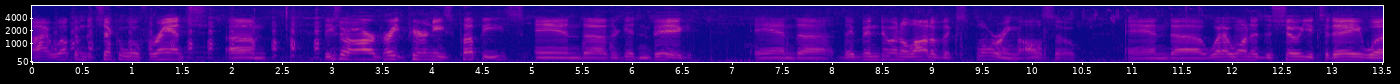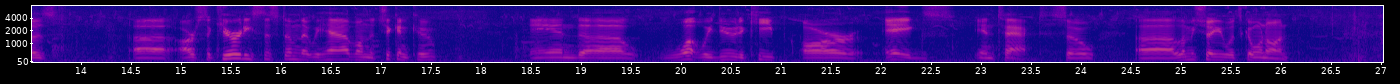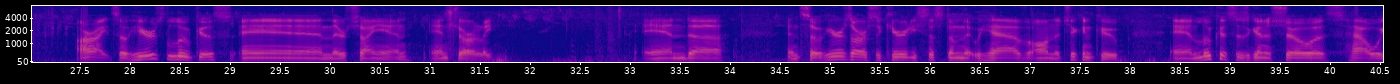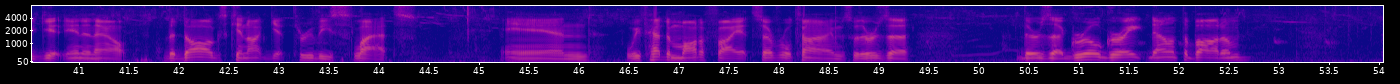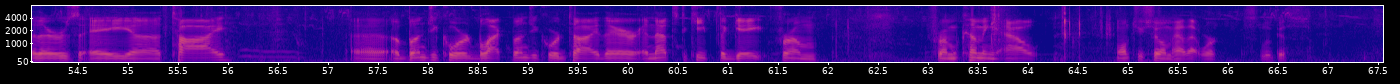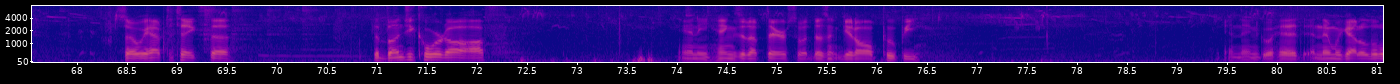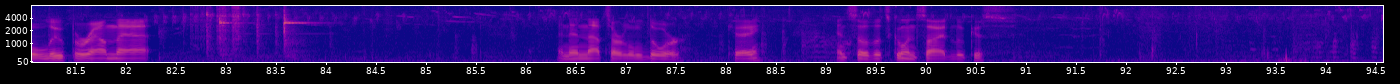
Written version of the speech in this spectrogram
welcome to Chick-a-Woof Ranch. Um, these are our Great Pyrenees puppies and uh, they're getting big and uh, they've been doing a lot of exploring also. And uh, what I wanted to show you today was uh, our security system that we have on the chicken coop and uh, what we do to keep our eggs intact. So uh, let me show you what's going on. All right, so here's Lucas, and there's Cheyenne and Charlie. And uh, and so here's our security system that we have on the chicken coop. And Lucas is going to show us how we get in and out. The dogs cannot get through these slats. And we've had to modify it several times. So there's a there's a grill grate down at the bottom. There's a uh, tie uh, a bungee cord, black bungee cord tie there, and that's to keep the gate from from coming out. Why don't you show them how that works, Lucas? So we have to take the the bungee cord off, and he hangs it up there so it doesn't get all poopy. And then go ahead, and then we got a little loop around that. And then that's our little door okay? And so let's go inside Lucas.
